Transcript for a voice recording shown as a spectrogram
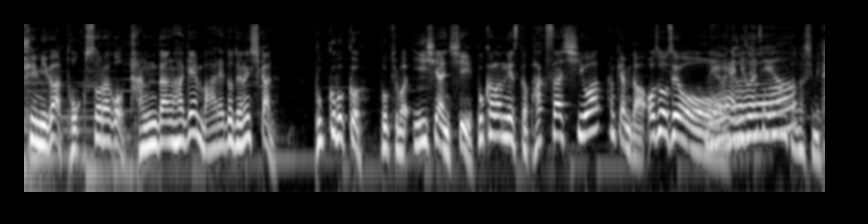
취미가 독서라고 당당하게 말해도 되는 시간. 북구북구 북튜버 이시한 씨, 북칼럼니스트 박사 씨와 함께합니다. 어서 오세요. 네, 안녕하세요. 반갑습니다.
